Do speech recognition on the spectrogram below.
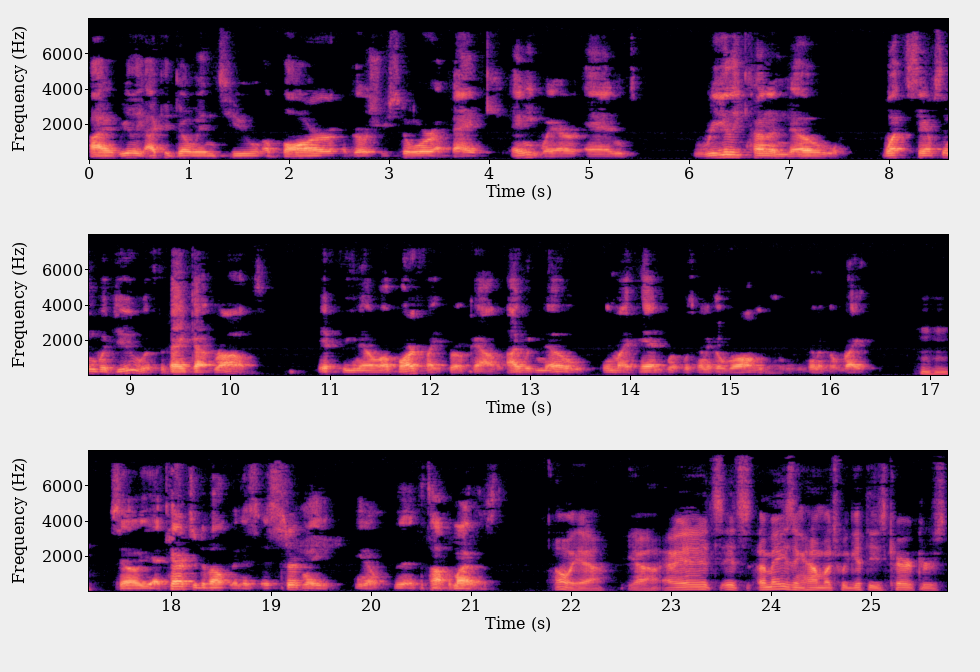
I really, I could go into a bar, a grocery store, a bank, anywhere and really kind of know what Samson would do if the bank got robbed. If, you know, a bar fight broke out, I would know in my head what was going to go wrong and what was going to go right. Mm-hmm. So yeah, character development is, is certainly, you know, at the top of my list. Oh yeah. Yeah, I mean it's it's amazing how much we get these characters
